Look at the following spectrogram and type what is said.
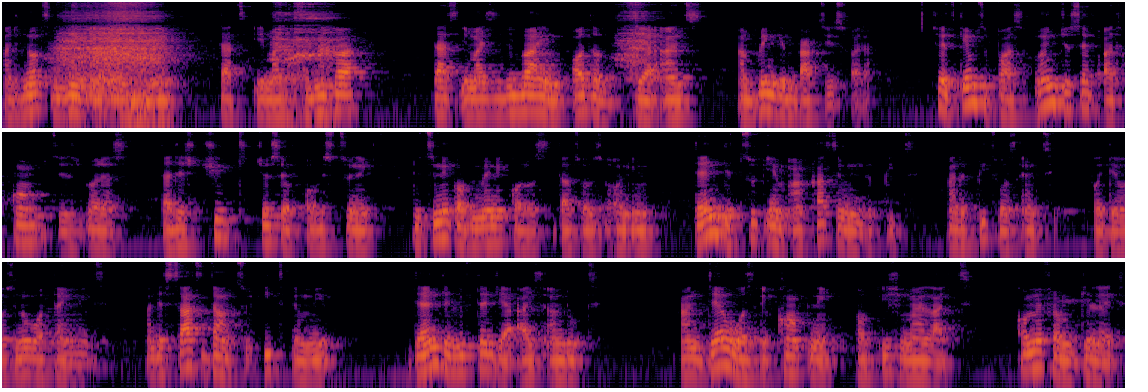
and do not leave him, that he might deliver that he might deliver him out of their hands and bring him back to his father. So it came to pass, when Joseph had come to his brothers, that they stripped Joseph of his tunic, the tunic of many colors that was on him. Then they took him and cast him in the pit, and the pit was empty, for there was no water in it. And they sat down to eat a meal. Then they lifted their eyes and looked, and there was a company of Ishmaelites coming from Gilead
